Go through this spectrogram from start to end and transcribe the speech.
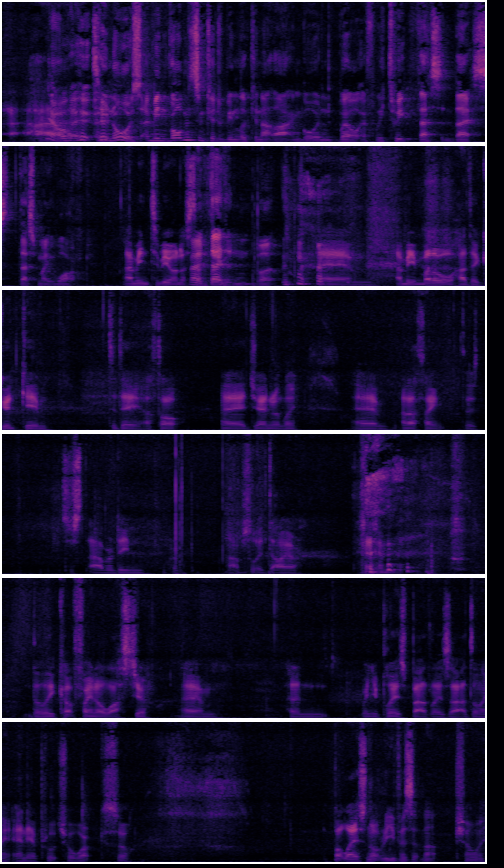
Uh, you know who, who knows? I mean, Robinson could have been looking at that and going, well, if we tweak this and this, this might work. I mean, to be honest, No, I it think didn't, but um, I mean, Motherwell had a good game today. I thought uh, generally, um, and I think the just Aberdeen were absolutely dire. Um, the League Cup final last year, um, and when you play as badly as that, I don't think any approach will work. So, but let's not revisit that, shall we?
